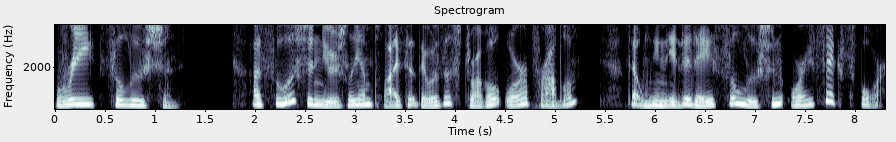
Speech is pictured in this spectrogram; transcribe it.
re solution. A solution usually implies that there was a struggle or a problem that we needed a solution or a fix for.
